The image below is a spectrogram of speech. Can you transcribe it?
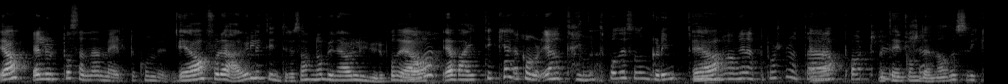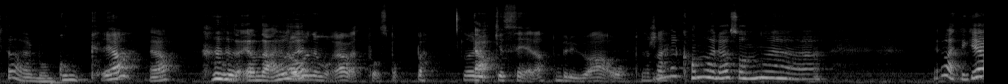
Ja, Jeg lurte på å sende en mail til kommunen. ja, for det er jo litt interessant. Nå begynner jeg å lure på det, Ja. Jeg veit ikke. Jeg, kommer, jeg har tenkt på det i sånn glimt mange Ja. ganger etterpå. Sånn at Det er et par-tre Men tenk om den hadde svikta. Da er bare gunk. Ja. Ja. Det, ja, det er jo ja, men du må jo ha vett på å stoppe. Når du ikke ser at brua åpner Men seg. det kan være sånn eh, Jeg veit ikke.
